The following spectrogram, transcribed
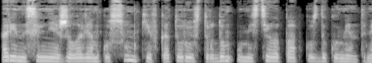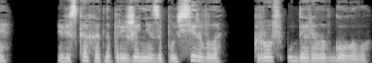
Арина сильнее сжала лямку сумки, в которую с трудом уместила папку с документами. В висках от напряжения запульсировала, кровь ударила в голову.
